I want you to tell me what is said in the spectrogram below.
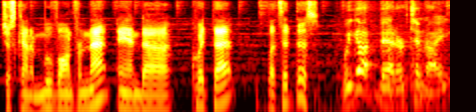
just kind of move on from that and uh, quit that. Let's hit this. We got better tonight.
